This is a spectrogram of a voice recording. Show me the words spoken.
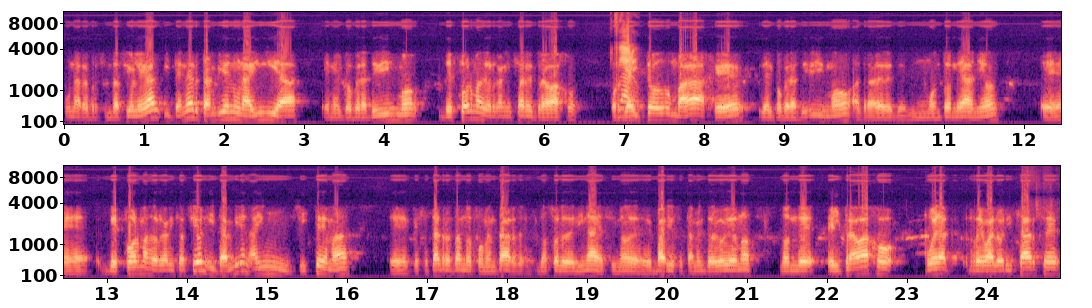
una representación legal y tener también una guía en el cooperativismo de forma de organizar el trabajo. Porque hay todo un bagaje del cooperativismo a través de un montón de años eh, de formas de organización y también hay un sistema eh, que se está tratando de fomentar, no solo del INAE, sino desde varios estamentos del gobierno, donde el trabajo pueda revalorizarse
